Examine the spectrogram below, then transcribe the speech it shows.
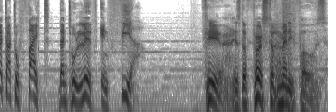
better to fight than to live in fear. Fear is the first of many foes.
